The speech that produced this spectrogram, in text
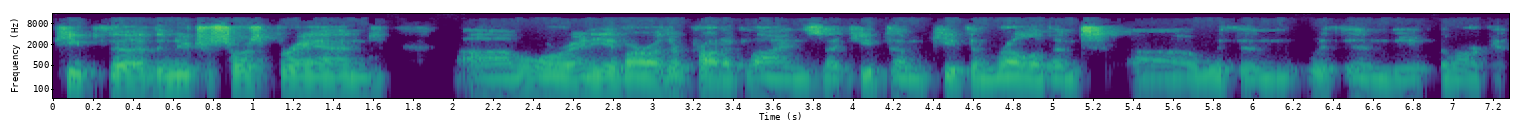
keep the the Nutrisource brand um, or any of our other product lines, uh, keep them keep them relevant uh, within within the, the market.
